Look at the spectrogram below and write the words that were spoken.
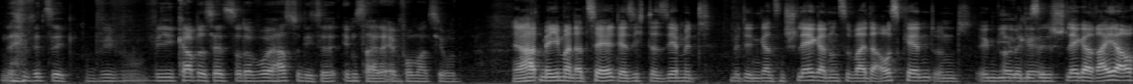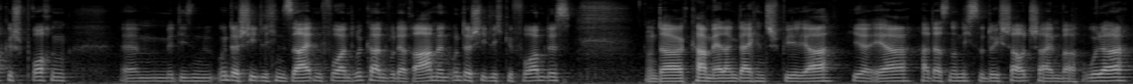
Witzig. Wie, wie kam das jetzt oder woher hast du diese Insider-Information? Ja, hat mir jemand erzählt, der sich da sehr mit, mit den ganzen Schlägern und so weiter auskennt und irgendwie über Okay. diese Schlägerreihe auch gesprochen, ähm, mit diesen unterschiedlichen Seiten, Vorhand, Rückhand, wo der Rahmen unterschiedlich geformt ist. Und da kam er dann gleich ins Spiel. Ja, hier, er hat das noch nicht so durchschaut scheinbar. Oder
